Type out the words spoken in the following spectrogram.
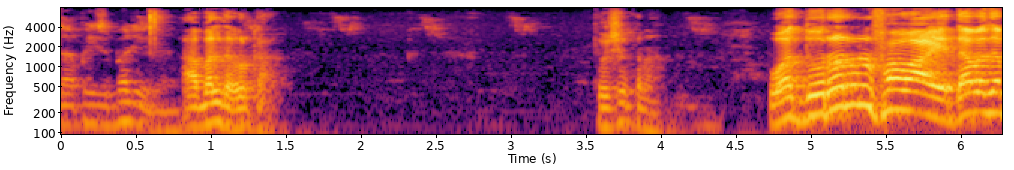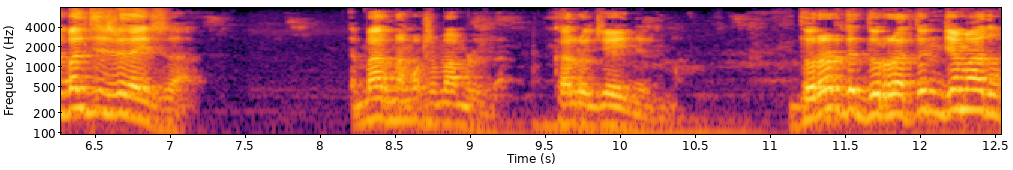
دا پیس بلی ابل دا ورکا پوه شو کنه و درر الفوائد دا د بل څه شي دایسا مر نه مخه ما مړل کالو جاي نه درر د درتون جمع دو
